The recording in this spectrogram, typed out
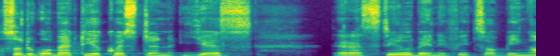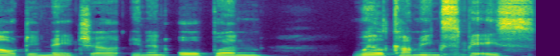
So, to go back to your question, yes, there are still benefits of being out in nature in an open, welcoming space.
